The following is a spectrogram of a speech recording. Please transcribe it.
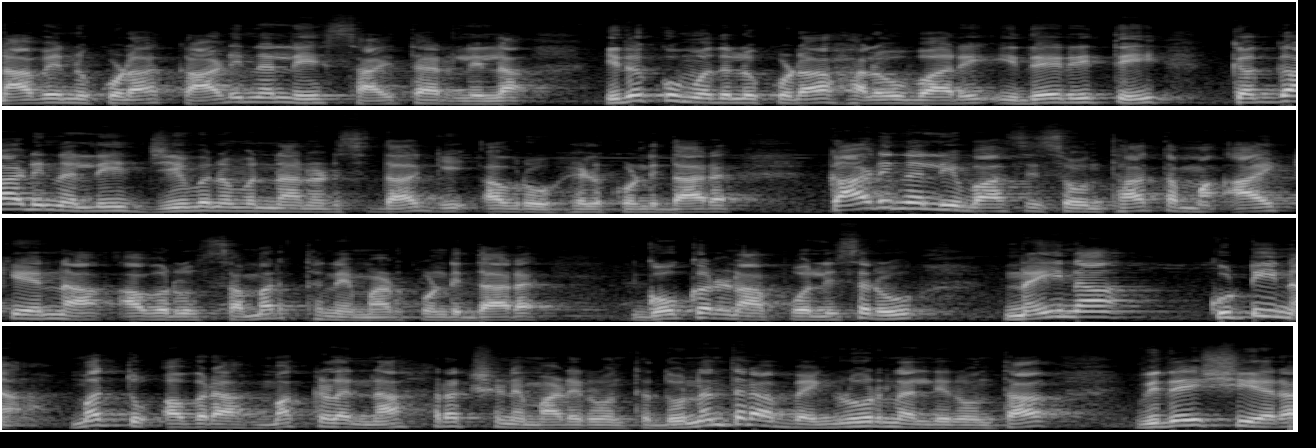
ನಾವೇನು ಕೂಡ ಕಾಡಿನಲ್ಲಿ ಸಾಯ್ತಾ ಇರಲಿಲ್ಲ. ಇದಕ್ಕೂ ಮೊದಲು ಕೂಡ ಹಲವು ಬಾರಿ ಇದೇ ರೀತಿ ಕಗ್ಗಾಡಿನಲ್ಲಿ ಜೀವನವನ್ನು ನಡೆಸಿದಾಗಿ ಅವರು ಹೇಳಿಕೊಂಡಿದ್ದಾರೆ. ಕಾಡಿನಲ್ಲಿ ವಾಸಿಸುವಂತಹ ತಮ್ಮ ಆಯ್ಕೆಯನ್ನು ಅವರು ಸಮರ್ಥನೆ ಮಾಡಿಕೊಂಡಿದ್ದಾರೆ. ಗೋಕರ್ಣ ಪೊಲೀಸರು ನೈನಾ ಕುಟೀನ ಮತ್ತು ಅವರ ಮಕ್ಕಳನ್ನ ರಕ್ಷಣೆ ಮಾಡಿರುವಂಥದ್ದು. ನಂತರ ಬೆಂಗಳೂರಿನಲ್ಲಿರುವಂಥ ವಿದೇಶಿಯರ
